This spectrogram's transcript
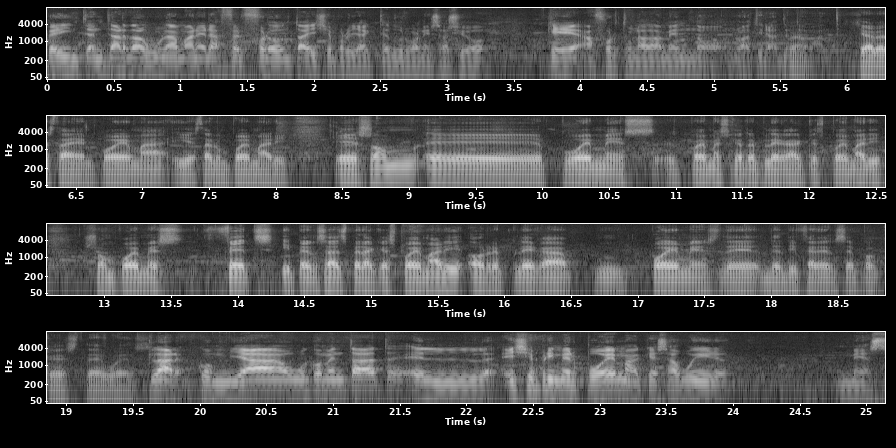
per intentar d'alguna manera fer front a aquest projecte d'urbanització que afortunadament no, no ha tirat endavant. I ara està en poema i està en un poemari. Eh, són eh, poemes, poemes que replega aquest poemari, són poemes fets i pensats per a aquest poemari o replega mm, poemes de, de diferents èpoques teues? Clar, com ja ho he comentat, el, eixe primer poema, que és Aguir, més,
